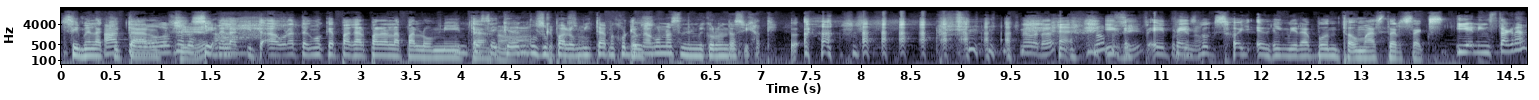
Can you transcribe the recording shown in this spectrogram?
Sí me la A quitaron. todos lo- Sí, me la Ah. quitaron. Ahora tengo que pagar para la Que palomita. se No, queden con su ¿qué pasó? palomita. Mejor yo Pues- me hago unas en el microondas, fíjate. no, ¿verdad? No, y pues sí, en ¿por qué no? Facebook soy edelmira.mastersex. ¿Y en Instagram?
